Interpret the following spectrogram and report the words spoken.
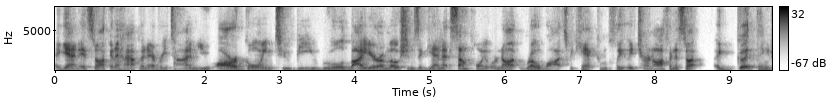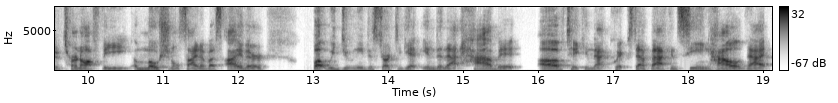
again, it's not going to happen every time. You are going to be ruled by your emotions again at some point. We're not robots. We can't completely turn off. And it's not a good thing to turn off the emotional side of us either. But we do need to start to get into that habit of taking that quick step back and seeing how that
